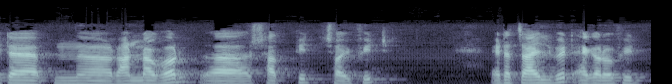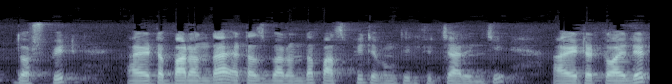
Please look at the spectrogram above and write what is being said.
এটা রান্নাঘর সাত ফিট ছয় ফিট এটা চাইল্ড বেড এগারো ফিট দশ ফিট আর এটা বারান্দা অ্যাটাচ বারান্দা, পাঁচ ফিট এবং তিন ফিট চার ইঞ্চি। আর এটা টয়লেট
